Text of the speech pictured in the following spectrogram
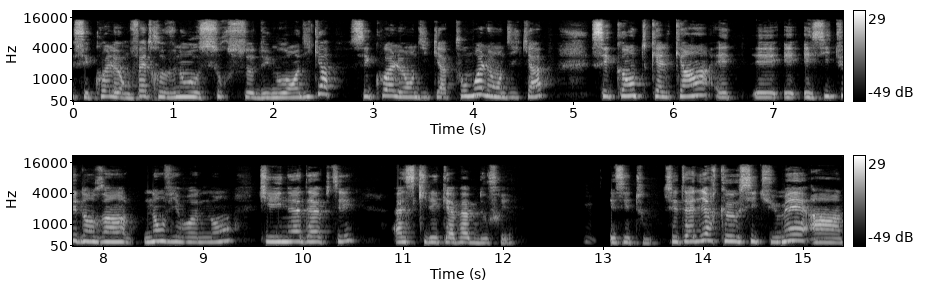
c'est quoi le, en fait, revenons aux sources du mot handicap. C'est quoi le handicap? Pour moi, le handicap, c'est quand quelqu'un est, situé dans un, environnement qui est inadapté à ce qu'il est capable d'offrir. Et c'est tout. C'est-à-dire que si tu mets un,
